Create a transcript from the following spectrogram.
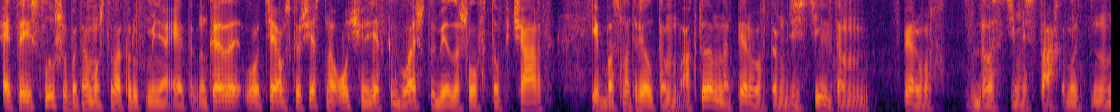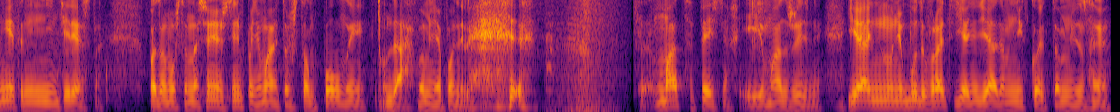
это и слушаю, потому что вокруг меня это. Ну, когда, вот я вам скажу честно, очень редко бывает, чтобы я зашел в топ-чарт и посмотрел там, а кто там на первых там 10 или там первых 20 местах. Ну, мне это не, не интересно. Потому что на сегодняшний день понимаю то, что там полный... Да, вы меня поняли. мат в песнях и мат в жизни. Я ну, не буду врать, я, я там не какой-то там, не знаю,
